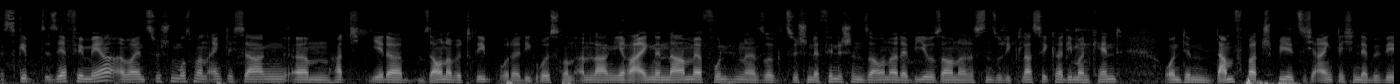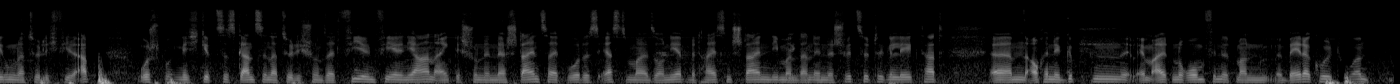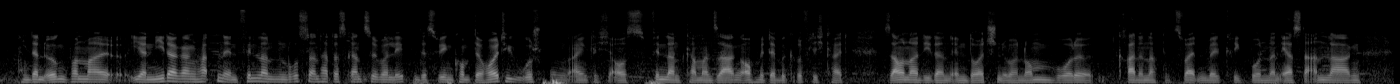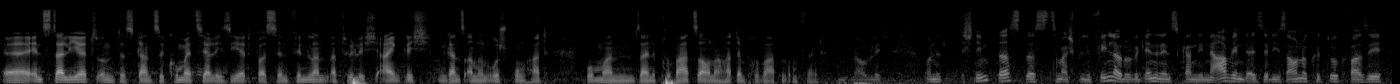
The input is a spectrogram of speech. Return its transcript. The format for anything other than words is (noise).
Es gibt sehr viel mehr, aber inzwischen muss man eigentlich sagen, ähm, hat jeder Saunabetrieb oder die größeren Anlagen ihre eigenen Namen erfunden. Also zwischen der finnischen Sauna, der Biosauna, das sind so die Klassiker, die man kennt. Und im Dampfbad spielt sich eigentlich in der Bewegung natürlich viel ab. Ursprünglich gibt es das Ganze natürlich schon seit vielen, vielen Jahren. Eigentlich schon in der Steinzeit wurde das erste Mal sauniert mit heißen Steinen, die man dann in eine Schwitzhütte gelegt hat. Ähm, auch in Ägypten, im alten Rom findet man Bäderkulturen die dann irgendwann mal ihren Niedergang hatten. In Finnland und Russland hat das Ganze überlebt und deswegen kommt der heutige Ursprung eigentlich aus Finnland, kann man sagen, auch mit der Begrifflichkeit Sauna, die dann im Deutschen übernommen wurde. Gerade nach dem Zweiten Weltkrieg wurden dann erste Anlagen äh, installiert und das Ganze kommerzialisiert, was in Finnland natürlich eigentlich einen ganz anderen Ursprung hat, wo man seine Privatsauna hat im privaten Umfeld. Unglaublich. Und stimmt das, dass zum Beispiel in Finnland oder generell in Skandinavien, da ist ja die Saunakultur quasi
